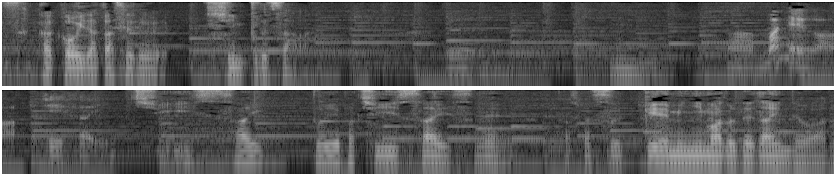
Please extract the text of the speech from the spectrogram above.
錯覚を抱かせるシンプルさ。うん。うんまあ、前が小さい。小さいといえば小さいですね。確かにすっげえミニマルデザインではある。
